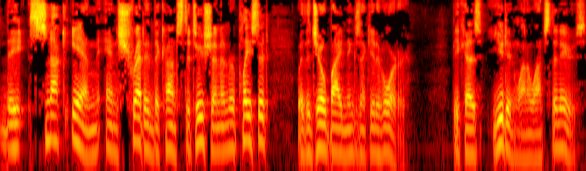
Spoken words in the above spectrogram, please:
they snuck in and shredded the Constitution and replaced it with a Joe Biden executive order because you didn't want to watch the news.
